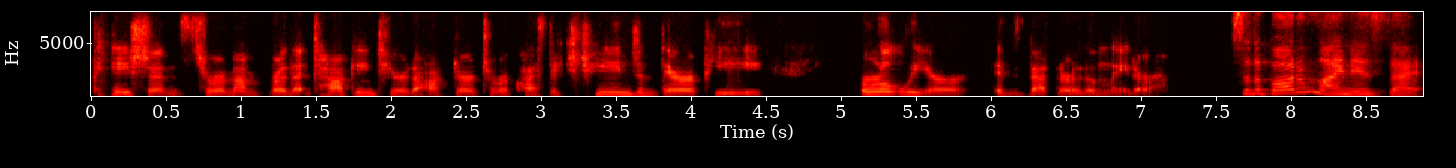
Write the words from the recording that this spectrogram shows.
patients to remember that talking to your doctor to request a change in therapy earlier is better than later. So, the bottom line is that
